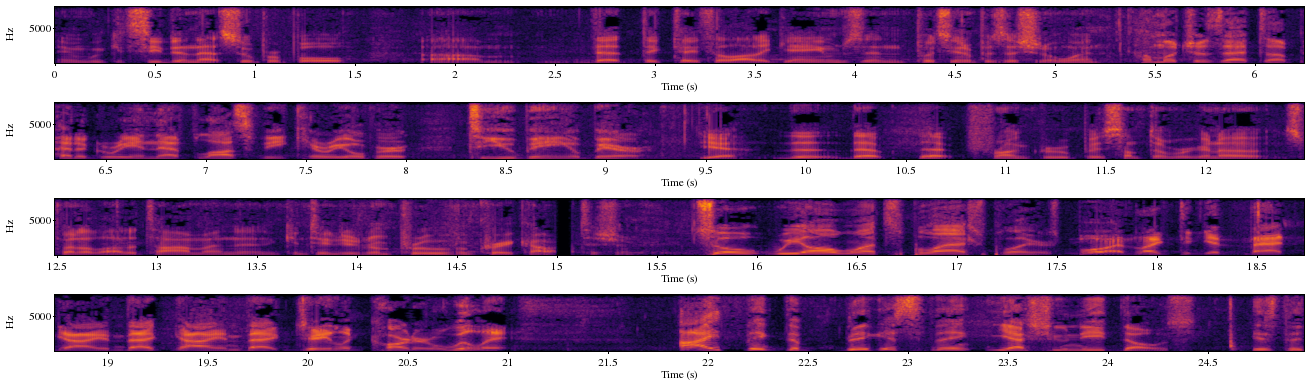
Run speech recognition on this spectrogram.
and we could see it in that Super Bowl. Um, that dictates a lot of games and puts you in a position to win. How much does that uh, pedigree and that philosophy carry over to you being a Bear? Yeah, the, that that front group is something we're going to spend a lot of time on and continue to improve and create competition. So we all want splash players. Boy, I'd like to get that guy and that guy and that Jalen Carter Will. It. I think the biggest thing, yes, you need those, is the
